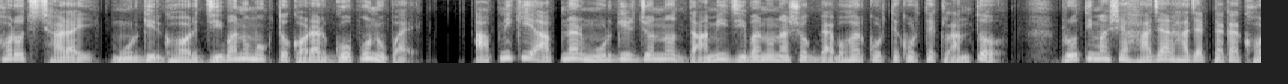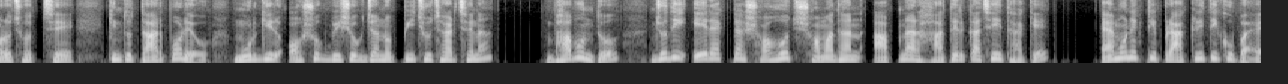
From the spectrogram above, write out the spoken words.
খরচ ছাড়াই মুরগির ঘর জীবাণুমুক্ত করার গোপন উপায়। আপনি কি আপনার মুরগির জন্য দামি জীবাণুনাশক ব্যবহার করতে করতে ক্লান্ত? প্রতি মাসে হাজার হাজার টাকা খরচ হচ্ছে, কিন্তু তারপরেও মুরগির অসুখ বিসুখ যেন পিছু ছাড়ছে না? ভাবুন তো, যদি এর একটা সহজ সমাধান আপনার হাতের কাছেই থাকে, এমন একটি প্রাকৃতিক উপায়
